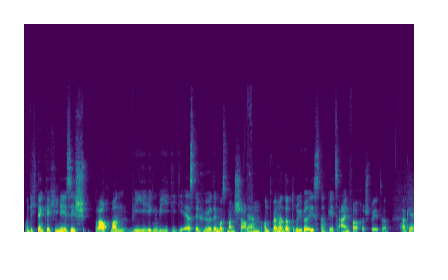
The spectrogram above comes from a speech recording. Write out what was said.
Und ich denke, Chinesisch braucht man wie irgendwie, die, die erste Hürde muss man schaffen. Ja. Und wenn ja. man da drüber ist, dann geht es einfacher später. Okay.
